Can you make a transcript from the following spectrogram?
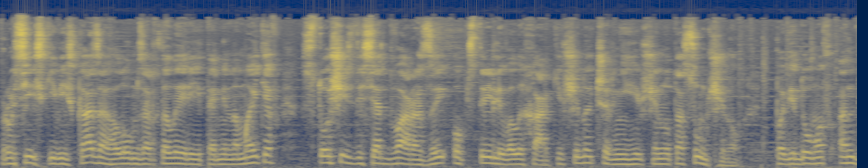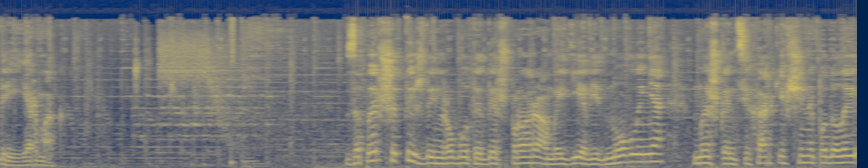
російські війська загалом з артилерії та мінометів 162 рази обстрілювали Харківщину, Чернігівщину та Сумщину, повідомив Андрій Єрмак. За перший тиждень роботи держпрограми є відновлення. Мешканці Харківщини подали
